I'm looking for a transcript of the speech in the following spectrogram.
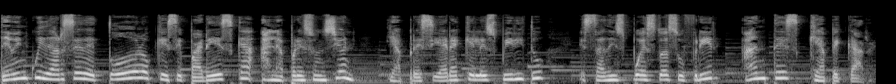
Deben cuidarse de todo lo que se parezca a la presunción y apreciar a que el Espíritu está dispuesto a sufrir antes que a pecar.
